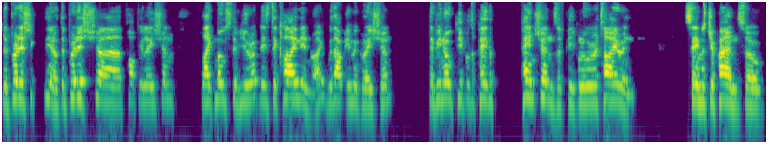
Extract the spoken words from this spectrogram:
the British, you know, the British uh, population, like most of Europe, is declining. Right, without immigration, there'd be no people to pay the pensions of people who are retiring. Same as Japan. So,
